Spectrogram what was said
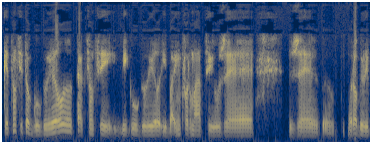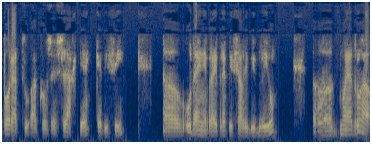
Keď som si to googlil, tak som si vygooglil iba informáciu, že že robili poradcu akože šľachte kedysi. Údajne vraj prepísali Bibliu. Uh, moja druhá,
